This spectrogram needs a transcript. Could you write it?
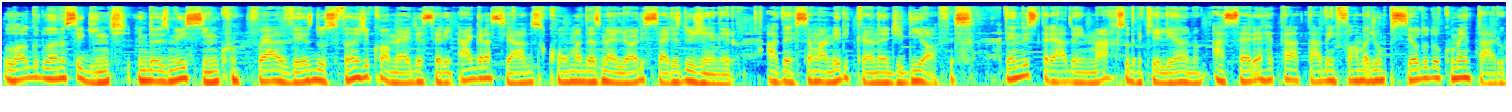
Logo no ano seguinte, em 2005, foi a vez dos fãs de comédia serem agraciados com uma das melhores séries do gênero, a versão americana de The Office. Tendo estreado em março daquele ano, a série é retratada em forma de um pseudo-documentário,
